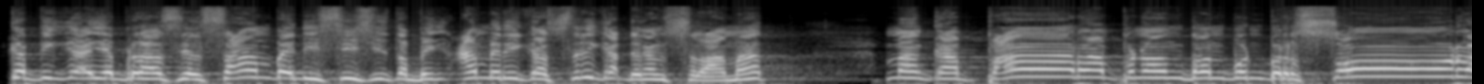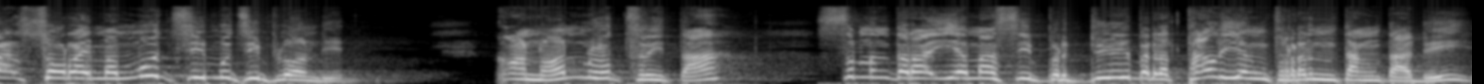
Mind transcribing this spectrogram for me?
Ketika ia berhasil sampai di sisi tebing Amerika Serikat dengan selamat, maka para penonton pun bersorak-sorai memuji-muji Blondin. Konon menurut cerita, sementara ia masih berdiri pada tali yang terentang tadi,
